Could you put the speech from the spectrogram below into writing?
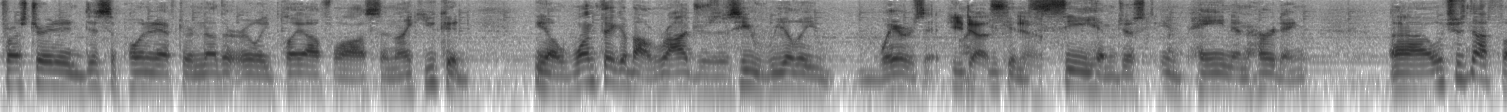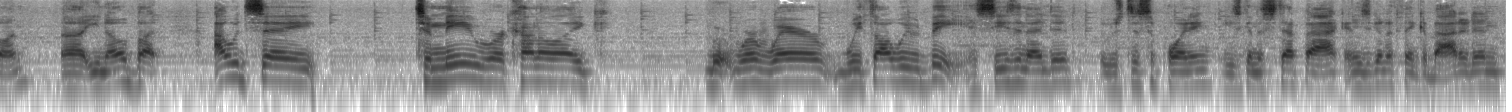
frustrated and disappointed after another early playoff loss. And like you could, you know, one thing about Rodgers is he really wears it. He Like, does, You can yeah. see him just in pain and hurting, uh, which was not fun, uh, you know. But I would say to me, we're kind of like we're, we're where we thought we would be. His season ended. It was disappointing. He's going to step back and he's going to think about it. And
